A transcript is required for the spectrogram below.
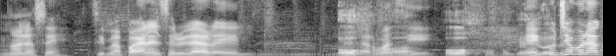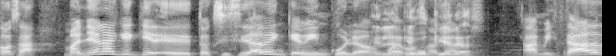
No lo sé. Si me apagan el celular, el, Ojo, alarma ah, sí. ojo, porque Escúchame una cosa. Mañana, ¿qué quiere? eh, ¿Toxicidad en qué vínculo? En el que vos hablar? quieras. ¿Amistad,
